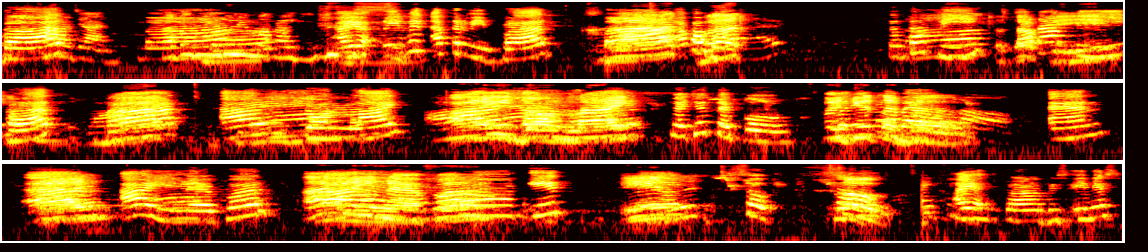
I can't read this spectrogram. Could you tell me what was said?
but Satu minggu lima kali. ayo repeat after me. But But, apa but? but, Tetapi tetapi, but but, I don't like I don't like vegetable vegetable. Miss Inis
